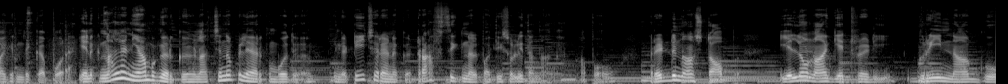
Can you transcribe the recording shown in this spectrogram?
பகிர்ந்துக்க போகிறேன் எனக்கு நல்ல ஞாபகம் இருக்குது நான் சின்ன பிள்ளையா இருக்கும்போது எங்கள் டீச்சர் எனக்கு டிராஃபிக் சிக்னல் பற்றி சொல்லி தந்தாங்க. அப்போது ரெட்டுனா ஸ்டாப் எல்லோனா கெட் ரெடி க்ரீன்னா கோ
